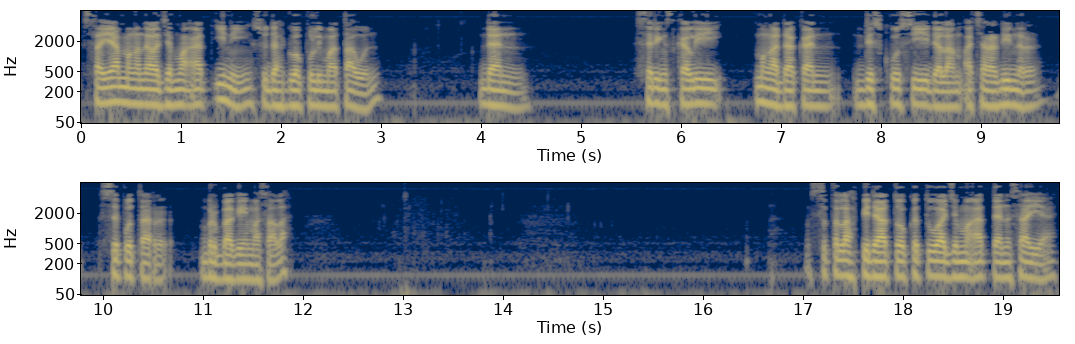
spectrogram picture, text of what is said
saya mengenal jemaat ini sudah 25 tahun dan sering sekali mengadakan diskusi dalam acara dinner seputar berbagai masalah. Setelah pidato ketua jemaat dan saya,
